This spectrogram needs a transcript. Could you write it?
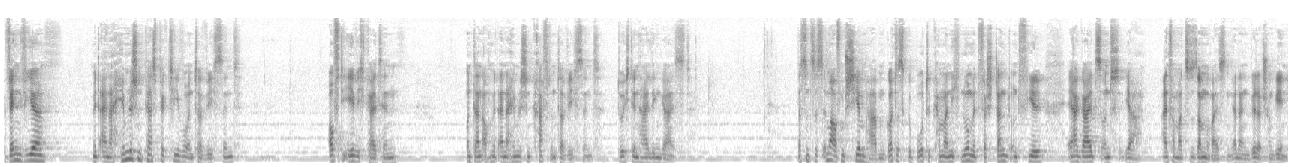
wenn wir mit einer himmlischen Perspektive unterwegs sind, auf die Ewigkeit hin und dann auch mit einer himmlischen Kraft unterwegs sind, durch den Heiligen Geist. Lass uns das immer auf dem Schirm haben. Gottes Gebote kann man nicht nur mit Verstand und viel Ehrgeiz und ja, einfach mal zusammenreißen. Ja, dann wird das schon gehen.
